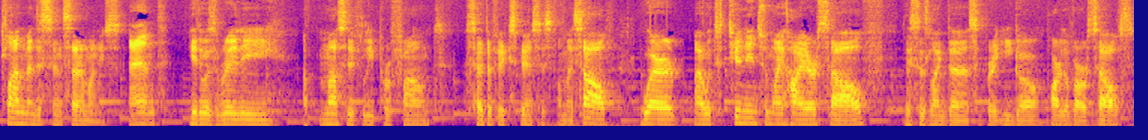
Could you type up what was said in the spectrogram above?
plant medicine ceremonies and it was really a massively profound set of experiences for myself where I would tune into my higher self. This is like the super ego part of ourselves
